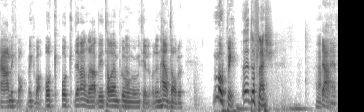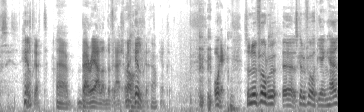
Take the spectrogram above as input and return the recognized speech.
Ja, mycket bra, mycket bra. Och, och den andra, vi tar en provomgång ja. till och den här tar du. Moppy! Uh, the Flash. Ja, ja, ja precis. Helt rätt. Uh, Barry Allen, The Flash, men helt, rätt. helt rätt. Okej, okay. så nu får du, ska du få ett gäng här,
